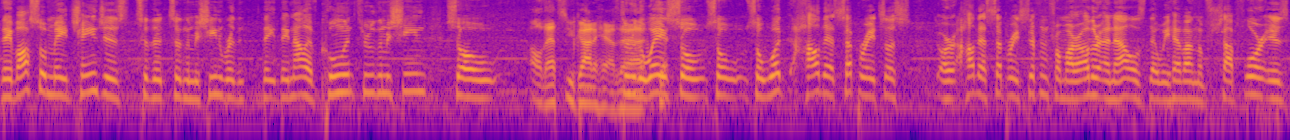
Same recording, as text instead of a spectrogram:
they've also made changes to the to the machine where they, they now have coolant through the machine. So Oh, that's you got to have that through the way. So so so what? How that separates us, or how that separates different from our other NLs that we have on the shop floor is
